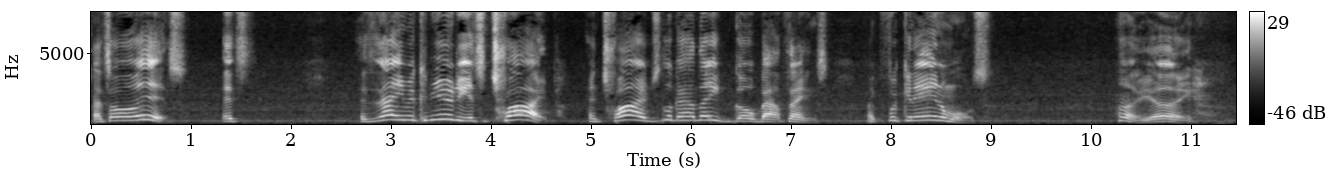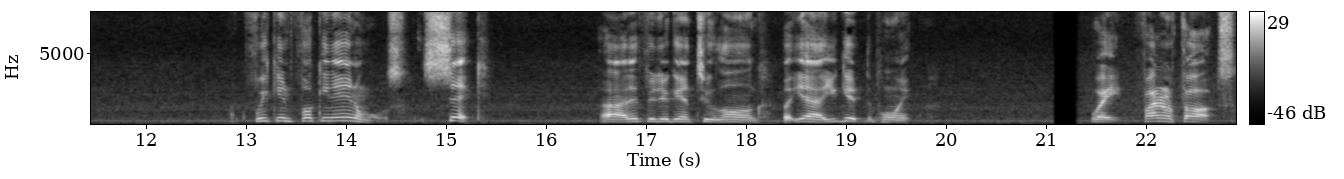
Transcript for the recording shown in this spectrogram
That's all it is. It's it's not even a community, it's a tribe. And tribes, look how they go about things. Like freaking animals. Huh, yay. Like freaking fucking animals. It's sick. Uh, this video getting too long, but yeah, you get the point. Wait, final thoughts.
